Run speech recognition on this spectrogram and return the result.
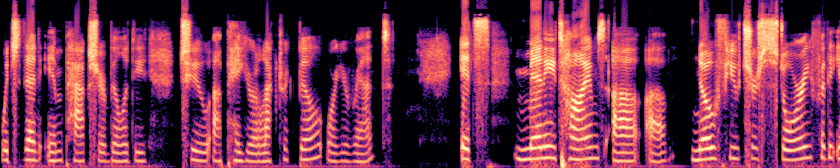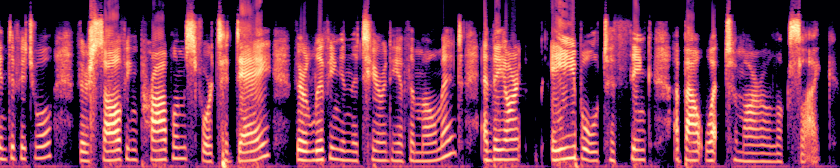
which then impacts your ability to uh, pay your electric bill or your rent. It's many times uh, uh, no future story for the individual. They're solving problems for today. They're living in the tyranny of the moment, and they aren't able to think about what tomorrow looks like.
